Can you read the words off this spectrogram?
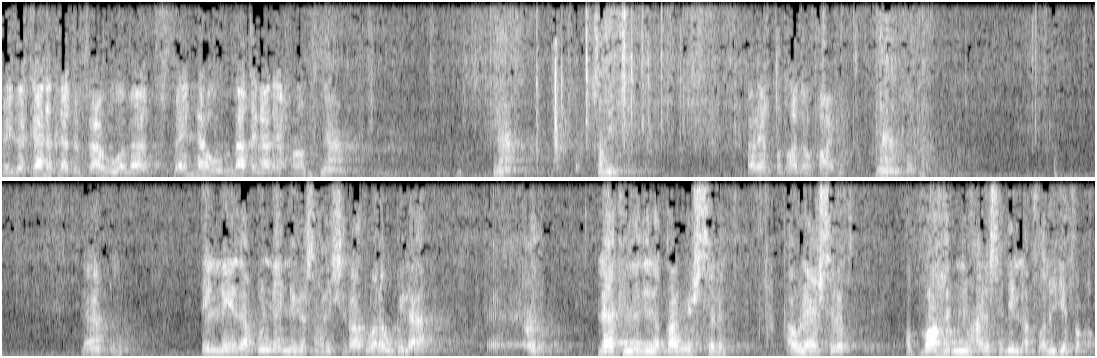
فإذا كانت لا تنفعه ومات فإنه باق على إحرامه نعم. نعم. صحيح. ألا ينقض هذا القاعدة؟ لا ينقض. لا ينقض. إلا إذا قلنا إنه يصح الاشتراط ولو بلا آه، عذر. لكن الذين قالوا يشترط أو لا يشترط الظاهر أنه على سبيل الأفضلية فقط.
